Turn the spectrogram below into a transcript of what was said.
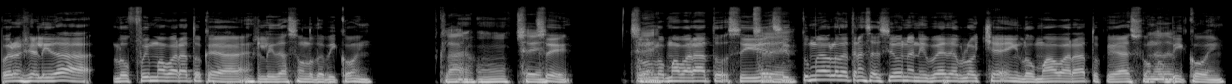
Pero en realidad, los fees más baratos que hay, en realidad son los de Bitcoin. Claro. Sí. Sí, son sí. los más baratos. Si, Sí. si tú me hablas de transacciones a nivel de blockchain, lo más barato que hay son La los de- Bitcoin.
